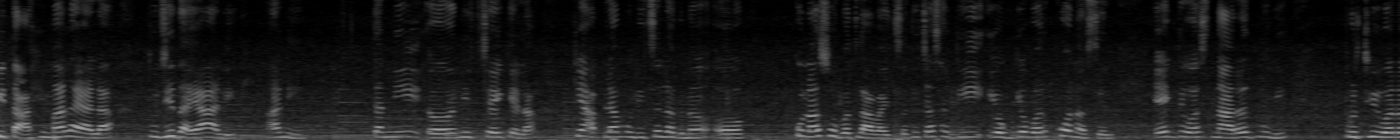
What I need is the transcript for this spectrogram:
पिता हिमालयाला तुझी दया आली. आणि त्यांनी निश्चय केला की आपल्या मुलीचं लग्न कुणासोबत लावायचं? तिच्यासाठी योग्य वर कोण असेल? एक दिवस नारद मुनी पृथ्वीवर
